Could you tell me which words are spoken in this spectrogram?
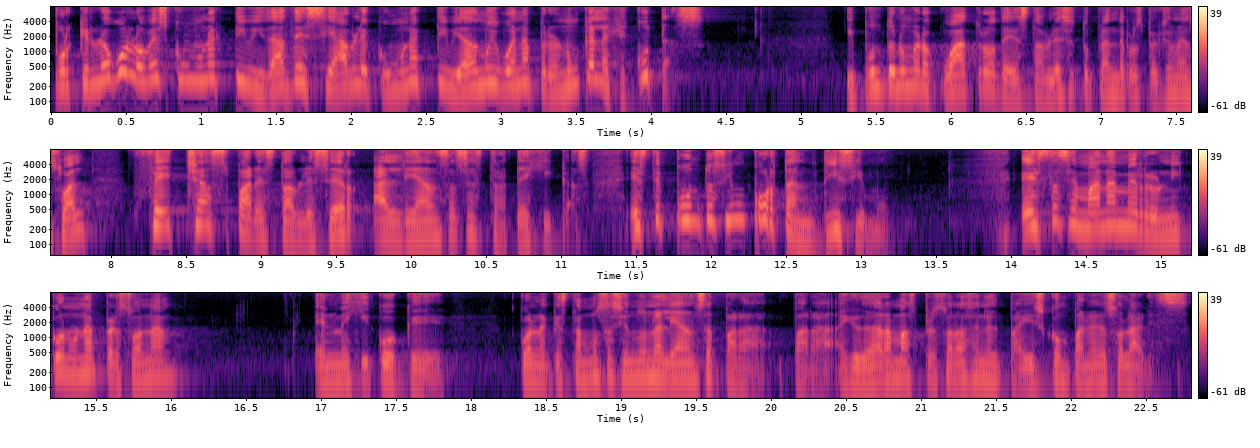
porque luego lo ves como una actividad deseable, como una actividad muy buena, pero nunca la ejecutas. Y punto número cuatro de establece tu plan de prospección mensual, fechas para establecer alianzas estratégicas. Este punto es importantísimo. Esta semana me reuní con una persona en México que, con la que estamos haciendo una alianza para, para ayudar a más personas en el país con paneles solares.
